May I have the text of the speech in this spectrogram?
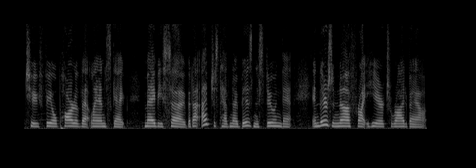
to feel part of that landscape, maybe so. But I, I just have no business doing that. And there's enough right here to write about.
